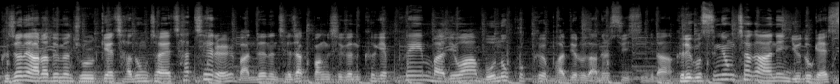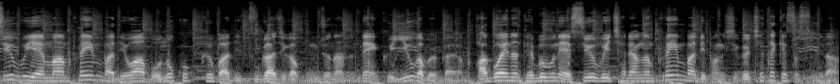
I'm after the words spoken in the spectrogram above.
그 전에 알아두면 좋을 게 자동차의 차체를 만드는 제작 방식은 크게 프레임 바디와 모노코크 바디로 나눌 수 있습니다. 그리고 승용차가 아닌 유독 SUV에만 프레임 바디와 모노코크 바디 두 가지가 공존하는데 그 이유가 뭘까요? 과거에는 대부분의 SUV 차량은 프레임 바디 방식을 채택했었습니다.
